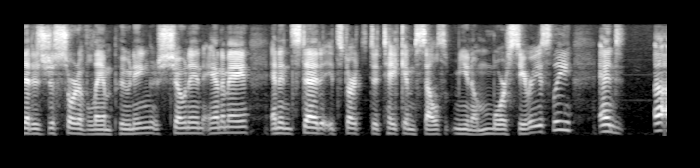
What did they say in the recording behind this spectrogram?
that is just sort of lampooning shonen anime, and instead it starts to take himself, you know, more seriously. And uh,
